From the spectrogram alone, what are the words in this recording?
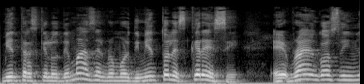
Mientras que los demás el remordimiento les crece. Eh, Ryan Gosling,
